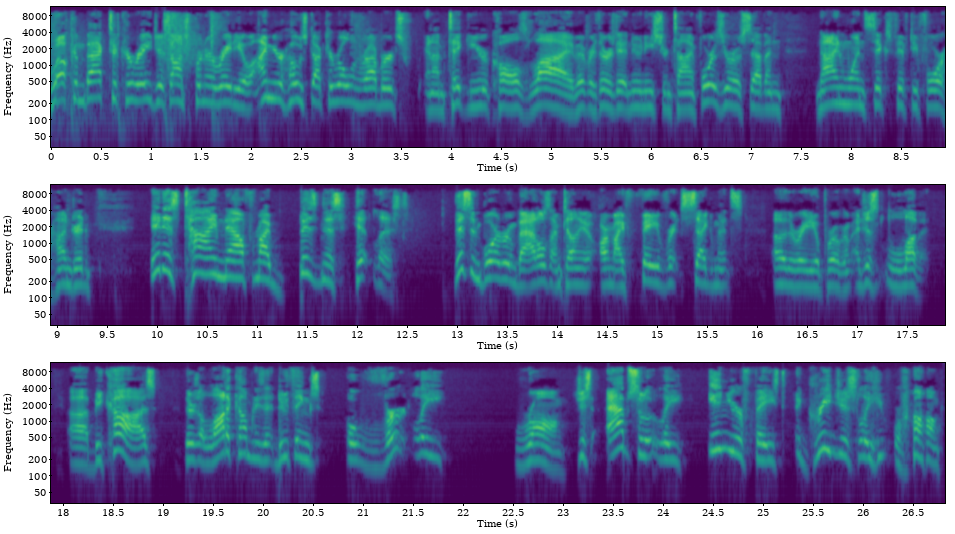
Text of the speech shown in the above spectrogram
Welcome back to Courageous Entrepreneur Radio. I'm your host, Dr. Roland Roberts, and I'm taking your calls live every Thursday at noon Eastern Time, 407 916 5400. It is time now for my business hit list. This and boardroom battles, I'm telling you, are my favorite segments of the radio program. I just love it uh, because there's a lot of companies that do things overtly wrong, just absolutely in your face, egregiously wrong.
